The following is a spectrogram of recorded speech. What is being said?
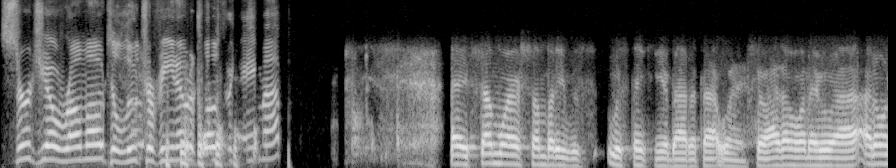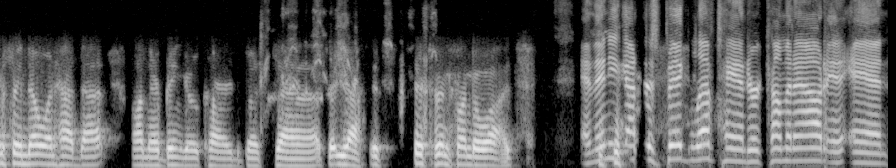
Sergio Romo to Lou Trivino to close the game up? Hey, somewhere somebody was was thinking about it that way. So I don't want to uh, I don't want to say no one had that on their bingo card, but uh, but yeah, it's it's been fun to watch. And then you got this big left hander coming out, and, and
